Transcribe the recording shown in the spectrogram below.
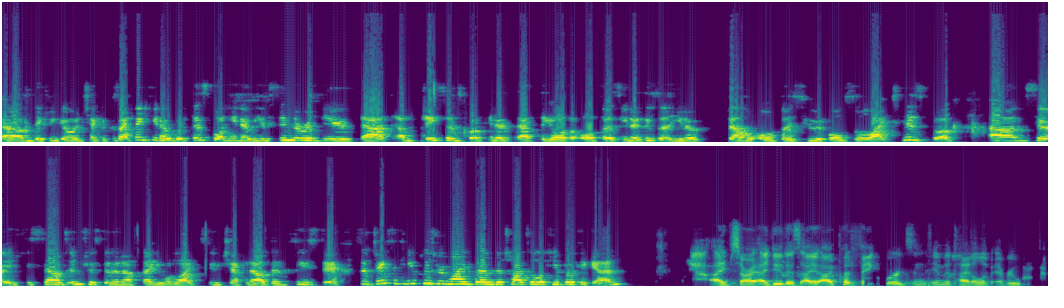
um, they can go and check it. Because I think, you know, with this one, you know, you've seen the review that um, Jason's book, you know, that the other authors, you know, these are, you know, fellow authors who have also liked his book. Um, so if it sounds interesting enough that you would like to check it out, then please do. So Jason, can you please remind them the title of your book again? Yeah, I'm sorry, I do this. I, I put fake words in, in the title of every one of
